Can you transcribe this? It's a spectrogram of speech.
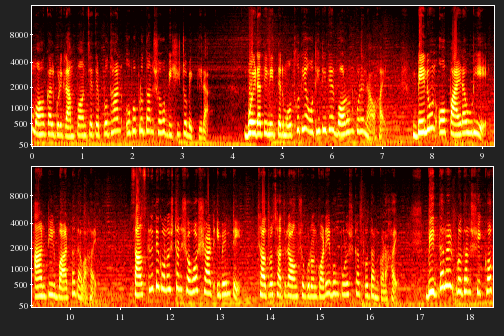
মহাকালগুড়ি গ্রাম পঞ্চায়েতের প্রধান, উপপ্রধান সহ বিশিষ্ট ব্যক্তিরা। বৈরাতি নৃত্যের মধ্য দিয়ে অতিথিদের বরণ করে নেওয়া হয়। বেলুন ও পায়রা উড়িয়ে আন্টির বার্তা দেওয়া হয়। সাংস্কৃতিক অনুষ্ঠান সহ শার্ট ইভেন্টে ছাত্রছাত্রীরা অংশগ্রহণ করে এবং পুরস্কার প্রদান করা হয়। বিদ্যালয়ের প্রধান শিক্ষক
